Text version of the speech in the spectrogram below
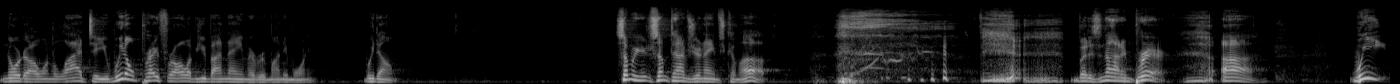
nor do I want to lie to you. We don't pray for all of you by name every Monday morning. We don't. Some of your, sometimes your names come up, but it's not in prayer. Uh, we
